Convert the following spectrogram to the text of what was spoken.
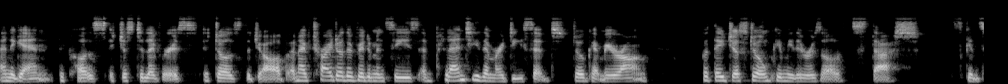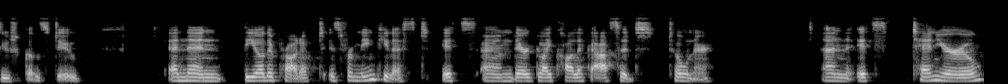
and again because it just delivers. It does the job. And I've tried other vitamin C's, and plenty of them are decent. Don't get me wrong, but they just don't give me the results that SkinCeuticals do. And then the other product is from the INKEY List. It's um, their glycolic acid toner, and it's ten euro,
